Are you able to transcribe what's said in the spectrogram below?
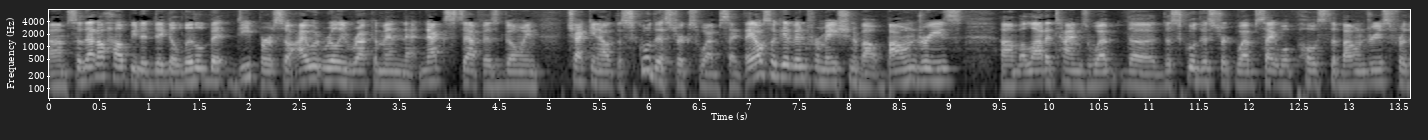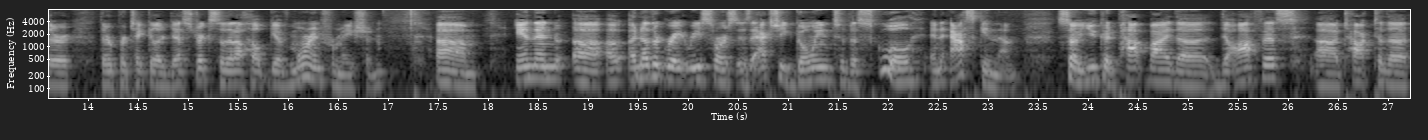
Um, so that'll help you to dig a little bit deeper. So I would really recommend that next step is going, checking out the school district's website. They also give information about boundaries. Um, a lot of times web, the, the school district website will post the boundaries for their, their particular district. So that'll help give more information. Um, and then uh, another great resource is actually going to the school and asking them. So you could pop by the, the office, uh, talk to the,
